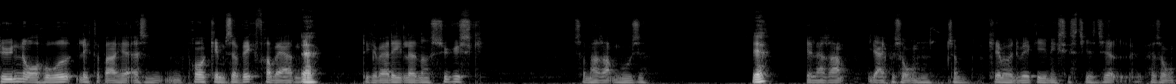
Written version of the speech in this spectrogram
Dynen over hovedet, læg dig bare her. Altså prøv at gemme sig væk fra verden. Ja. Det kan være, det er et eller andet psykisk, som har ramt musse. Ja. Eller ramt jeg-personen, som kæmper det væk i en eksistentiel person.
